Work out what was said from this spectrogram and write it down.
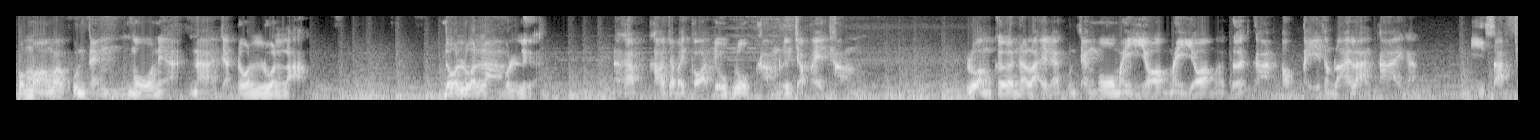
ผมมองว่าคุณแตงโมเนี่ย น่าจะโดนลวนลาม โดนลวนลามบนเรือนะครับ เขาจะไปกอดจูบลูกคำหรือจะไปทำล่วงเกินอะไร แล้วคุณแตงโมไม่ยอมไม่ยอมก็เกิดการตบตีทำร้ายร่างกายกันมีสัตว์ช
